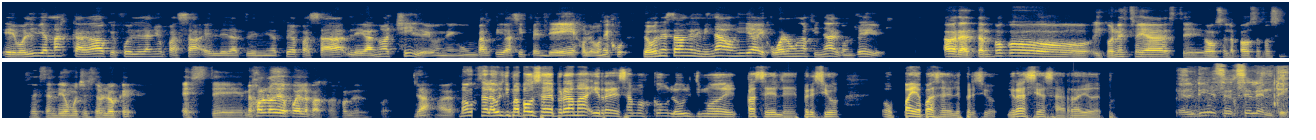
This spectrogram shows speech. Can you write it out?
el Bolivia más cagado que fue el del año pasado, el de la eliminatoria pasada, le ganó a Chile en un partido así pendejo. Los ju- los estaban eliminados ya y jugaron una final contra ellos. Ahora, tampoco, y con esto ya este, vamos a la pausa, José. Se ha extendido mucho este bloque. Este, mejor lo digo después de la pausa. Mejor lo digo después. Ya, a ver. Vamos a la última pausa del programa y regresamos con lo último de Pase del Desprecio, o Paya Pase del Desprecio, gracias a Radio Dep. El día es excelente.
